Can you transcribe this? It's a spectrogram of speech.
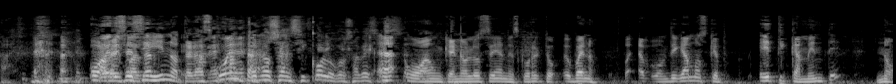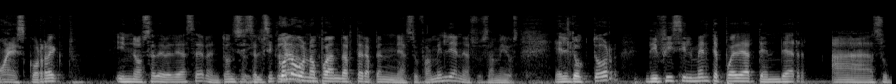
o a veces pasar. sí, no te das cuenta. Que no sean psicólogos a veces. Ah, o aunque no lo sean, es correcto. Bueno, eh, digamos que éticamente no es correcto y no se debe de hacer. Entonces, Sí, el psicólogo claro. no puede dar terapia ni a su familia ni a sus amigos. El doctor difícilmente puede atender a, su-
